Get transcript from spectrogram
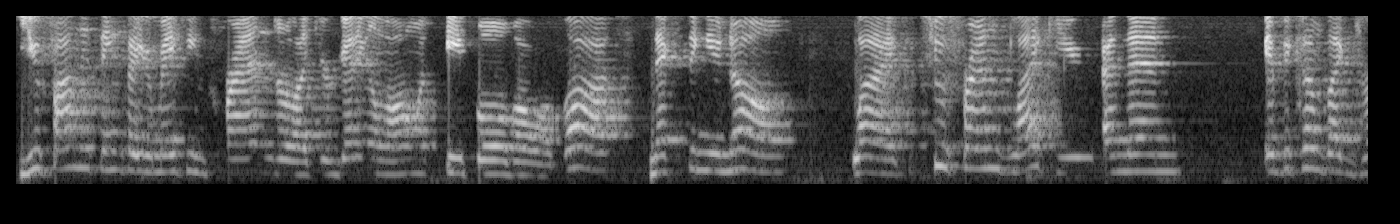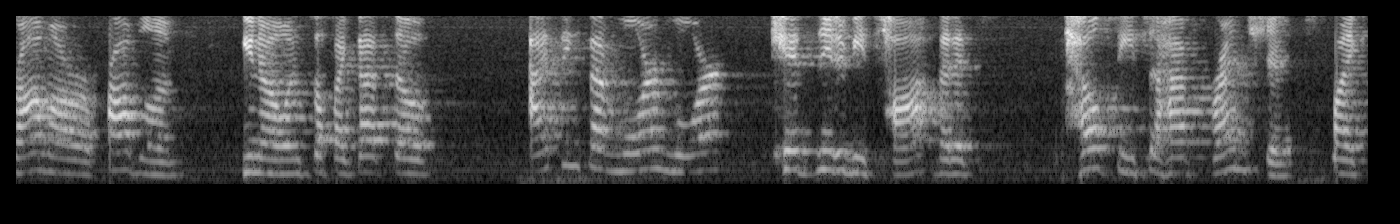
you finally think that you're making friends or like you're getting along with people, blah blah blah. Next thing you know, like two friends like you, and then it becomes like drama or a problem, you know, and stuff like that. So I think that more and more kids need to be taught that it's healthy to have friendships. Like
